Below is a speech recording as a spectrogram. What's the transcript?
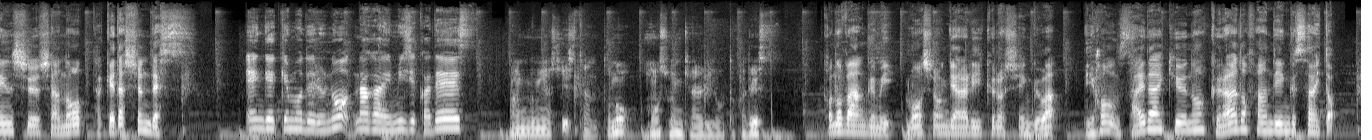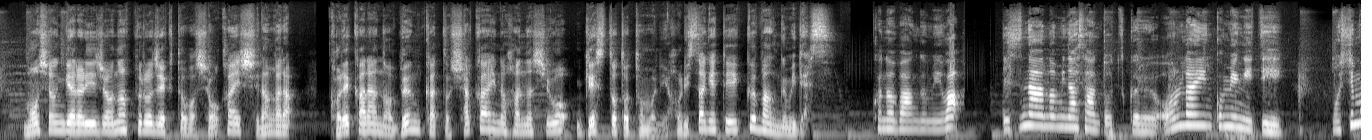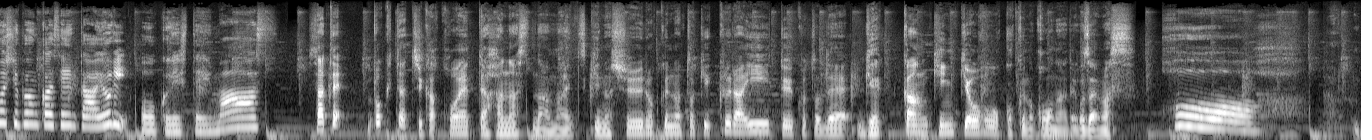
編集者の武田俊です演劇モデルの永井美智香です。番組アシスタントのモーションギャラリー大高です。この番組モーションギャラリークロッシングは日本最大級のクラウドファンディングサイトモーションギャラリー上のプロジェクトを紹介しながらこれからの文化と社会の話をゲストと共に掘り下げていく番組ですこの番組はリスナーの皆さんと作るオンラインコミュニティもしもし文化センターよりお送りしています。さて僕たちがこうやって話すのは毎月の収録の時くらいということで月間近況報告のコーナーでございますほ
